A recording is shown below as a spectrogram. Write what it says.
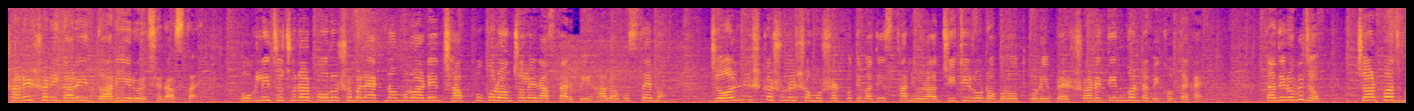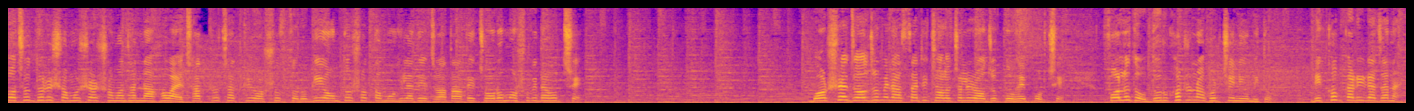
সারি সারি গাড়ি দাঁড়িয়ে রয়েছে রাস্তায়। হুগলি চুচুড়ার পৌরসভার এক নম্বর ওয়ার্ডের ঝাপপুকুর অঞ্চলে রাস্তার বেহাল অবস্থা এবং জল নিষ্কাশনের সমস্যার প্রতিবাদে স্থানীয়রা জিটি রোড অবরোধ করে প্রায় সাড়ে তিন ঘণ্টা বিক্ষোভ দেখায়। তাদের অভিযোগ, চার পাঁচ বছর ধরে সমস্যার সমাধান না হওয়ায় ছাত্রছাত্রী, অসুস্থ রোগী, অন্তঃসত্ত্বা মহিলাদের যাতায়াতে চরম অসুবিধা হচ্ছে। বর্ষায় জল জমে রাস্তাটি চলাচলের অযোগ্য হয়ে পড়ছে। ফলত দুর্ঘটনা ঘটছে নিয়মিত। বিক্ষোভকারীরা জানায়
